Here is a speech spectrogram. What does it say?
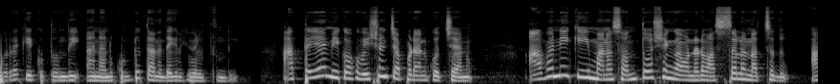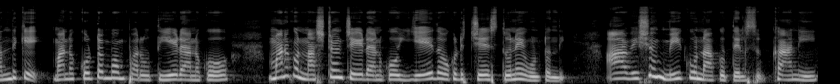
బుర్రకెక్కుతుంది అని అనుకుంటూ తన దగ్గరికి వెళ్తుంది. అత్తయ్య మీకు ఒక విషయం చెప్పడానికి వచ్చాను అవనికి మనం సంతోషంగా ఉండడం అస్సలు నచ్చదు. అందుకే మన కుటుంబం పరువు తీయడానికో మనకు నష్టం చేయడానికో ఏదో ఒకటి చేస్తూనే ఉంటుంది. ఆ విషయం మీకు నాకు తెలుసు. కానీ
